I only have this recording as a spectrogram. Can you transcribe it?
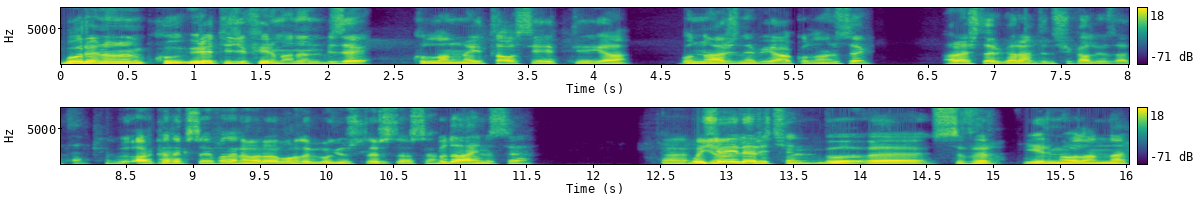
Bu Renault'un üretici firmanın bize kullanmayı tavsiye ettiği yağ. Bunun haricinde bir yağ kullanırsak araçlar garanti dışı kalıyor zaten. arkadaki sayfada ne var abi? Onu da bir bak göster istersen. Bu da aynısı. Ha, Bu ya- şeyler için bu e, 0-20 olanlar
